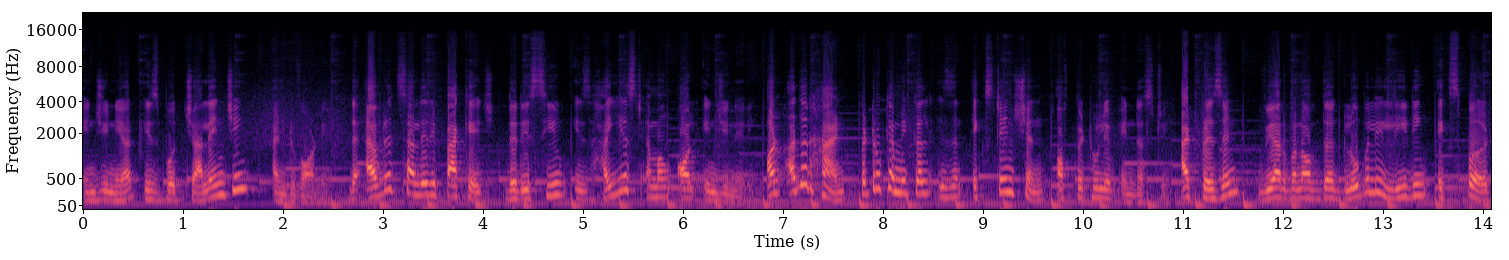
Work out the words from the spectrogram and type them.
engineer is both challenging and rewarding. The average salary package they receive is highest among all engineering. On other hand, petrochemical is an extension of petroleum industry. At present, we are one of the globally leading expert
